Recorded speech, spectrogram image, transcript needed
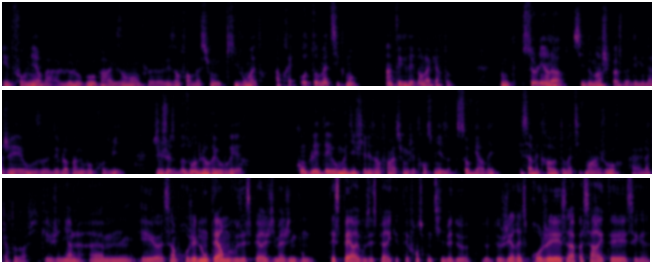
et de fournir bah, le logo, par exemple, euh, les informations qui vont être après automatiquement intégrées dans la carte. Donc ce lien-là, si demain, je sais pas, je dois déménager ou je développe un nouveau produit, j'ai juste besoin de le réouvrir, compléter ou modifier les informations que j'ai transmises, sauvegarder, et ça mettra automatiquement à jour euh, la cartographie. Ok, génial. Euh, et c'est un projet de long terme, vous espérez, j'imagine, qu'on t'espères et vous espérez que France continuer de, gérer ce projet, ça va pas s'arrêter. C'est,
